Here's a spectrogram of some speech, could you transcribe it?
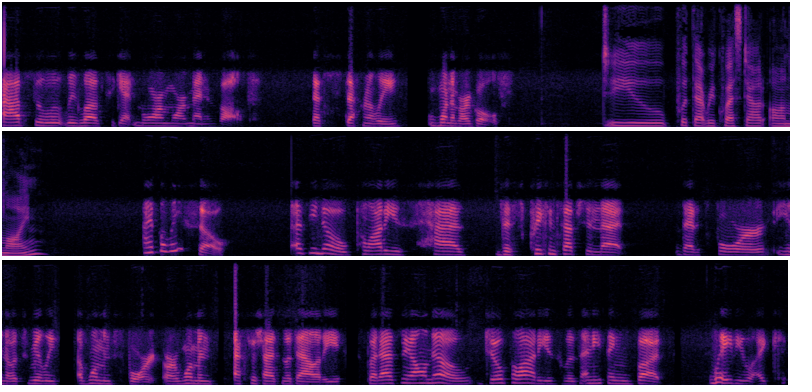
absolutely love to get more and more men involved. That's definitely one of our goals. Do you put that request out online? I believe so. As you know, Pilates has this preconception that that it's for, you know, it's really a woman's sport or a woman's exercise modality. But as we all know, Joe Pilates was anything but ladylike.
